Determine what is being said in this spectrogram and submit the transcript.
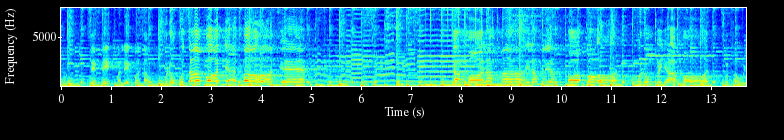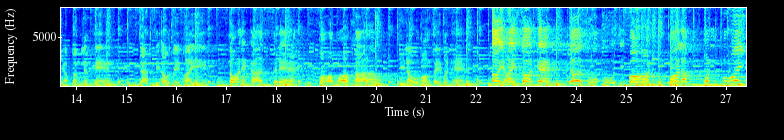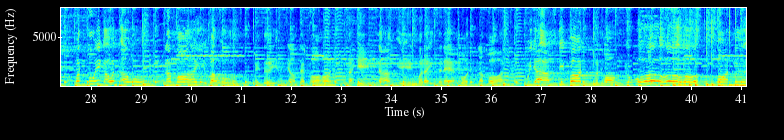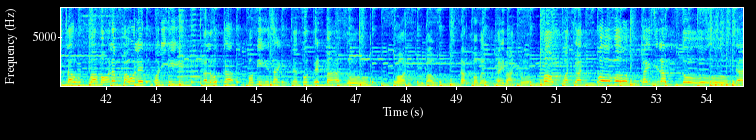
เสียงเพลงมาเล่งบ่เศร้าผู้ดงผู้สาวป้อนแยกป้อนแยกจังหมอลำไม้ลำเรื่องต่อก่อนผู้นุ่มก็อยากฟอนผู้เฒ่าอยากฟังเรื่องแหงจากสิเอาใจไผ่นอนในการแสดงบ่พ่อขาวที่เราห้องใส่เบิดแหงต้อยให้ซอดแกงเจอสู่ผู้สิฟอน ได้แสดงบทละครผู้อยากสิฟอนบนห้องอยู่โว้หอดมือเศร้าว่าหมอลำเขาเล่นบอดีตลกก็บ่มีใส่แต่สุดเพชรมาโซก่อนสิเบาสั่งบ่เบิ่งไทยบานโตห้องควนกันโว้โว้ไทยสิลำโซได้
